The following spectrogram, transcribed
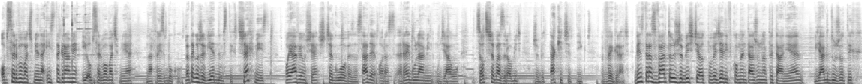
obserwować mnie na Instagramie i obserwować mnie na Facebooku. Dlatego, że w jednym z tych trzech miejsc pojawią się szczegółowe zasady oraz regulamin udziału i co trzeba zrobić, żeby taki czytnik wygrać. Więc teraz warto już, żebyście odpowiedzieli w komentarzu na pytanie, jak dużo tych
